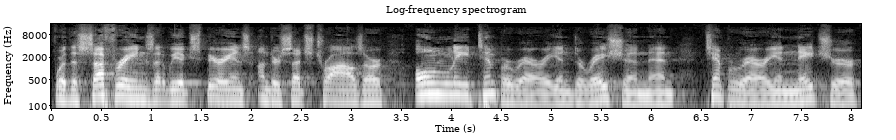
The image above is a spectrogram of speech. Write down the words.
For the sufferings that we experience under such trials are only temporary in duration and temporary in nature,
